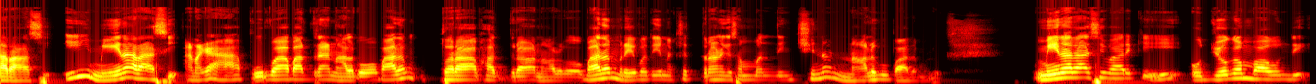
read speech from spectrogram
రాశి ఈ మీన రాశి అనగా పూర్వాభద్ర నాలుగవ పాదం ఉత్తరాభద్ర నాలుగవ పాదం రేవతి నక్షత్రానికి సంబంధించిన నాలుగు పాదములు. మీనరాశి వారికి ఉద్యోగం బాగుంది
